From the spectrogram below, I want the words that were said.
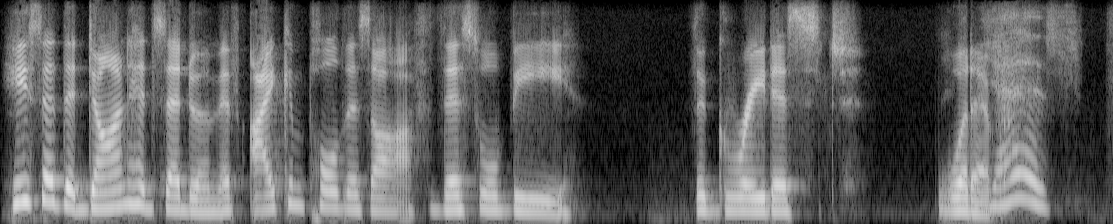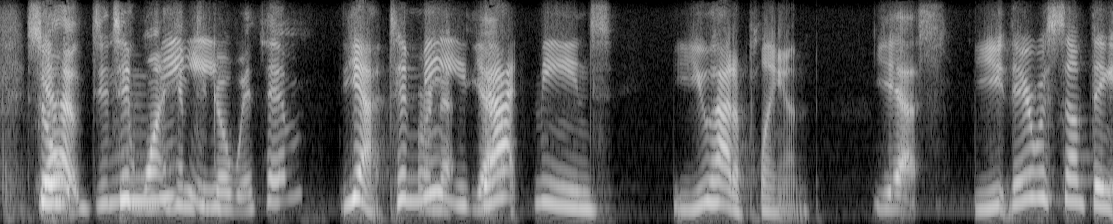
He said that Don had said to him, "If I can pull this off, this will be the greatest whatever." Yes. So yeah, didn't you want him to go with him? Yeah, to no- me, yeah. that means you had a plan. Yes. You, there was something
